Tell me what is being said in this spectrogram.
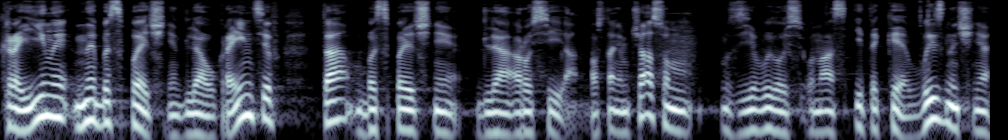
країни небезпечні для українців та безпечні для росіян. Останнім часом з'явилось у нас і таке визначення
